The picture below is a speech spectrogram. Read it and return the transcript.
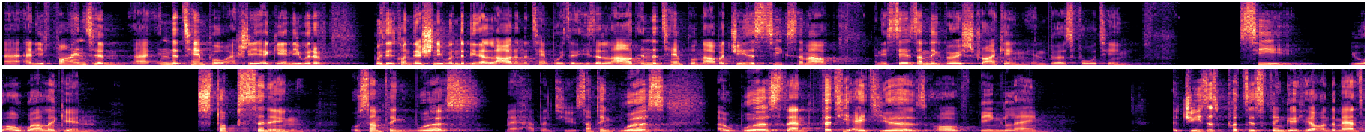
Uh, and he finds him uh, in the temple. Actually, again, he would have, with his condition, he wouldn't have been allowed in the temple. He's, he's allowed in the temple now, but Jesus seeks him out. And he says something very striking in verse 14 See, you are well again. Stop sinning, or something worse may happen to you. Something worse uh, worse than 38 years of being lame. Uh, Jesus puts his finger here on the man's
